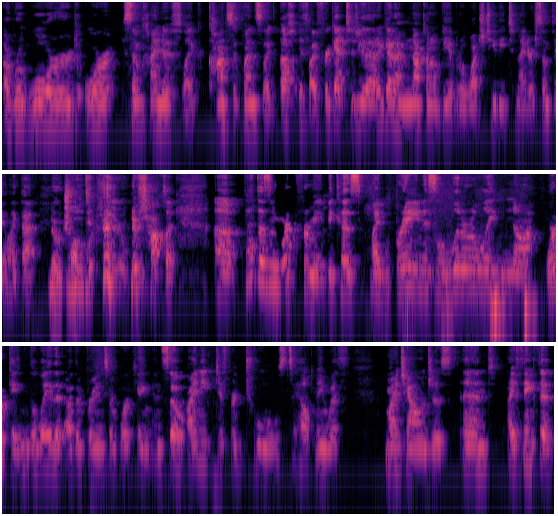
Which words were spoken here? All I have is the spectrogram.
a, reward or some kind of like consequence like Ugh, if i forget to do that again i'm not going to be able to watch tv tonight or something like that. No chocolate for you. No chocolate. Uh, that doesn't work for me because my brain is literally not working the way that other brains are working. And so i need different tools to help me with my challenges. And I think that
